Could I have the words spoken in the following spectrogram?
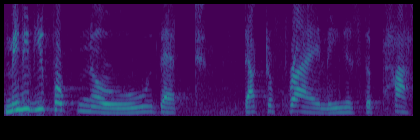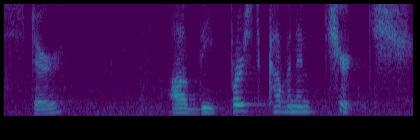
Many of you folk know that Dr. Fryhling is the pastor of the First Covenant Church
